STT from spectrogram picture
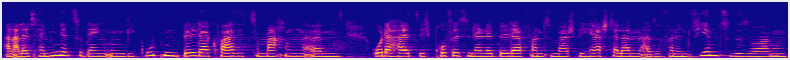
an alle Termine zu denken, die guten Bilder quasi zu machen ähm, oder halt sich professionelle Bilder von zum Beispiel Herstellern, also von den Firmen zu besorgen.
